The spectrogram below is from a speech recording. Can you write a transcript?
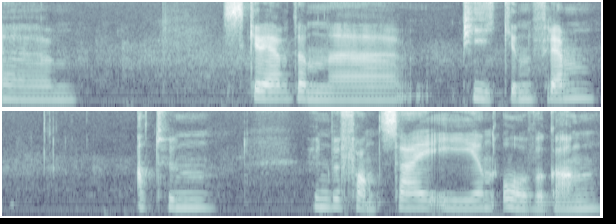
eh, skrev denne piken frem. At hun, hun befant seg i en overgang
